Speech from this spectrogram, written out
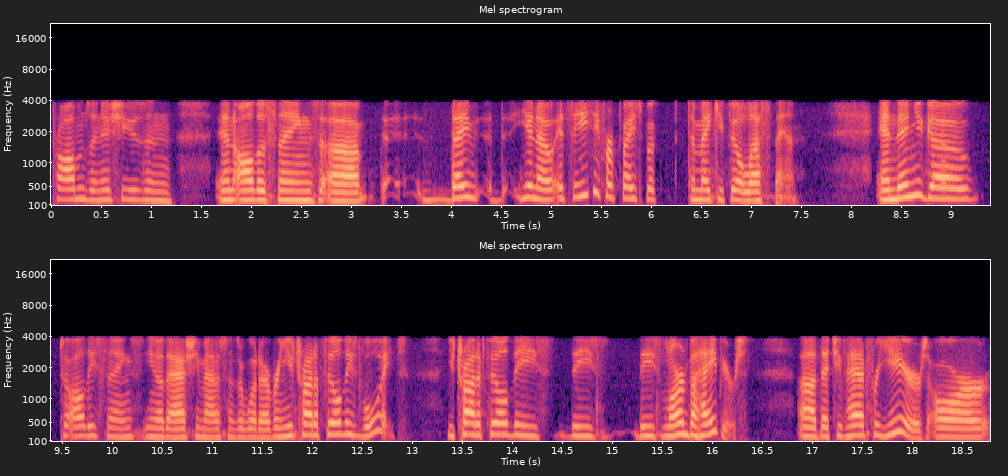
problems and issues and and all those things uh they you know it's easy for facebook to make you feel less than. And then you go to all these things you know the ashley madisons or whatever and you try to fill these voids. You try to fill these these these learned behaviors uh that you've had for years or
